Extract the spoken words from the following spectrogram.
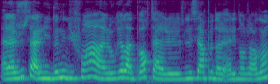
Elle a juste à lui donner du foin, à l'ouvrir la porte, à le laisser un peu aller dans le jardin.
